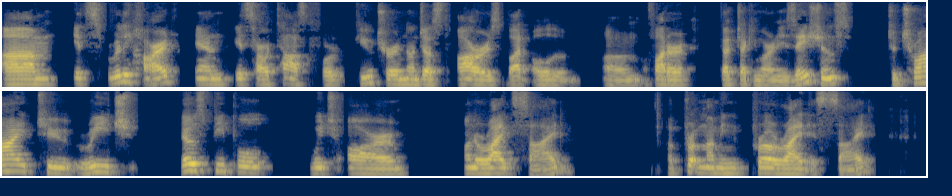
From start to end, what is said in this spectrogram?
um, it's really hard and it's our task for future not just ours but all um, of other fact checking organizations to try to reach those people which are on the right side, uh, pro, I mean pro-rightist side,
